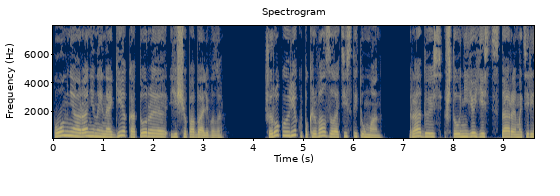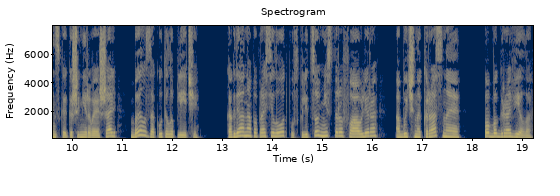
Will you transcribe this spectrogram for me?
помня о раненой ноге, которая еще побаливала. Широкую реку покрывал золотистый туман. Радуясь, что у нее есть старая материнская кашемировая шаль, Белл закутала плечи. Когда она попросила отпуск, лицо мистера Фаулера, обычно красное, побагровело.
